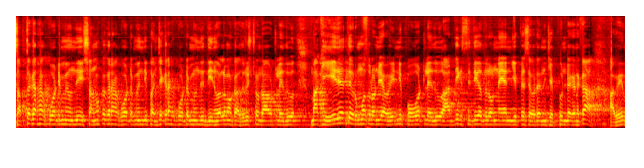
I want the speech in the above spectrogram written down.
సప్తగ్రహ కూటమి ఉంది షణ్ముఖ గ్రహ కూటమి ఉంది పంచగ్రహ కూటమి ఉంది దీనివల్ల మాకు అదృష్టం రావట్లేదు మాకు ఏదైతే రుమతులు ఉన్నాయో అవన్నీ పోవట్లేదు ఆర్థిక స్థితిగతులు ఉన్నాయని చెప్పేసి ఎవరైనా చెప్పుకుంటే కనుక అవేం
